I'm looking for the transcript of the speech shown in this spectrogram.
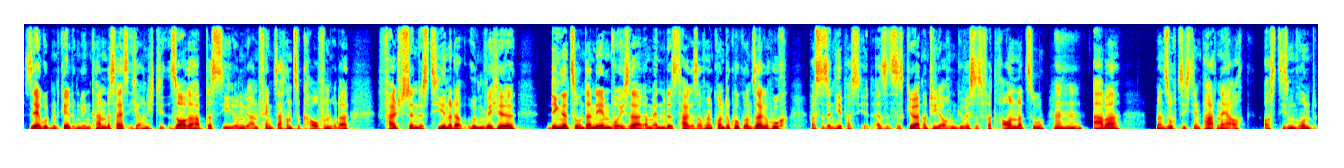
sehr gut mit Geld umgehen kann. Das heißt, ich auch nicht die Sorge habe, dass sie irgendwie anfängt, Sachen zu kaufen oder falsch zu investieren oder irgendwelche Dinge zu unternehmen, wo ich sage, am Ende des Tages auf mein Konto gucke und sage, huch, was ist denn hier passiert? Also es gehört natürlich auch ein gewisses Vertrauen dazu, Mhm. aber man sucht sich den Partner ja auch aus diesem Grund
